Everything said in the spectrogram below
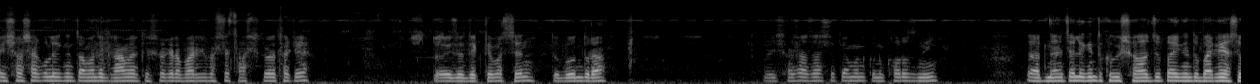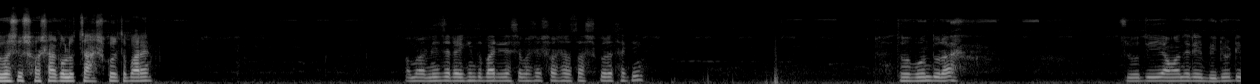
এই শশাগুলোই কিন্তু আমাদের গ্রামের কৃষকেরা বাড়ির পাশে চাষ করে থাকে। তো এই যে দেখতে পাচ্ছেন, তো বন্ধুরা, এই শশা চাষে তেমন কোনো খরচ নেই। তো আপনারা চাইলে কিন্তু খুবই সহজ উপায়ে কিন্তু বাড়ির আশেপাশে শশাগুলো চাষ করতে পারেন। আমরা নিজেরাই কিন্তু বাড়ির আশেপাশে শশা চাষ করে থাকি। তো বন্ধুরা, যদি আমাদের এই ভিডিওটি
